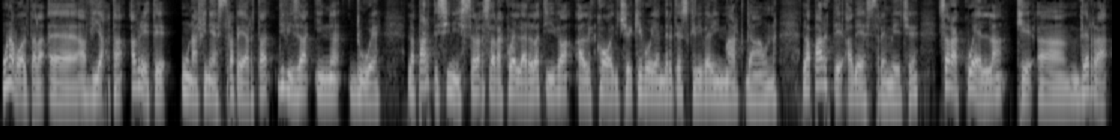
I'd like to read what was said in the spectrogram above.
Una volta eh, avviata avrete una finestra aperta divisa in due. La parte sinistra sarà quella relativa al codice che voi andrete a scrivere in Markdown. La parte a destra invece sarà quella che uh, verrà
